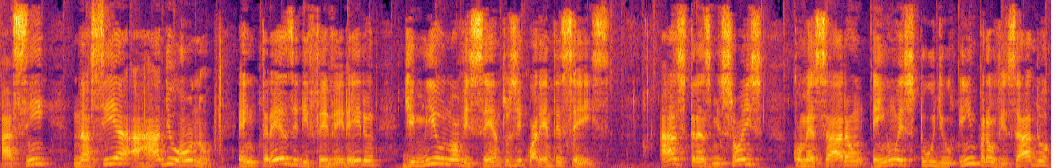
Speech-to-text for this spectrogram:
Assim, nascia a Rádio ONU em 13 de fevereiro de 1946. As transmissões começaram em um estúdio improvisado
